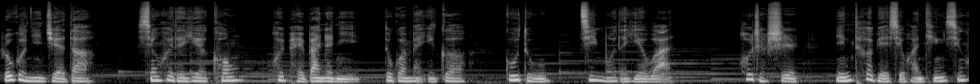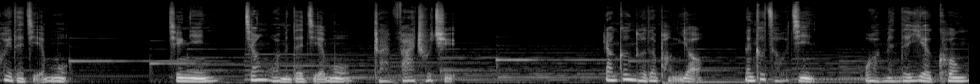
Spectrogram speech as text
如果您觉得星汇的夜空会陪伴着你度过每一个孤独寂寞的夜晚，或者是您特别喜欢听星汇的节目，请您将我们的节目转发出去，让更多的朋友。能够走进我们的夜空。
